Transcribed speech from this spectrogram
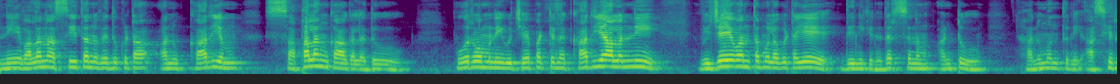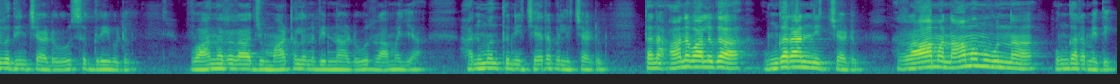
నీ వలన సీతను వెదుకుట అను కార్యం సఫలం కాగలదు. పూర్వము నీవు చేపట్టిన కార్యాలన్నీ విజయవంతములగుటయే దీనికి నిదర్శనం అంటూ హనుమంతుని ఆశీర్వదించాడు సుగ్రీవుడు. వానరరాజు మాటలను విన్నాడు రామయ్య. హనుమంతుని చేరపిలిచాడు తన ఆనవాలుగా ఉంగరాన్నిచ్చాడు. రామనామము ఉన్న ఉంగరమిది.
